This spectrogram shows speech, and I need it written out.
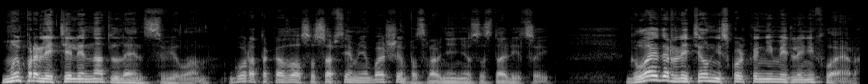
Мы пролетели над Лэнсвиллом. Город оказался совсем небольшим по сравнению со столицей. Глайдер летел нисколько не медленнее флайера.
